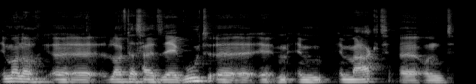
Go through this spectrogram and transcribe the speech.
immer noch, äh, läuft das halt sehr gut äh, im, im, im Markt. Äh, und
